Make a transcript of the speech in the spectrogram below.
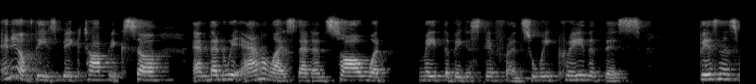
any of these big topics. So, and then we analyzed that and saw what made the biggest difference. So we created this business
